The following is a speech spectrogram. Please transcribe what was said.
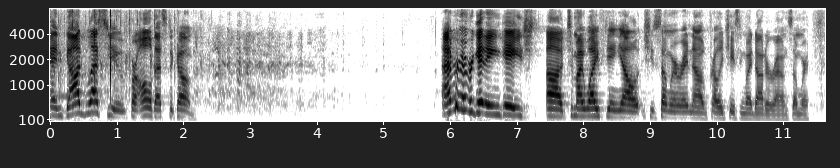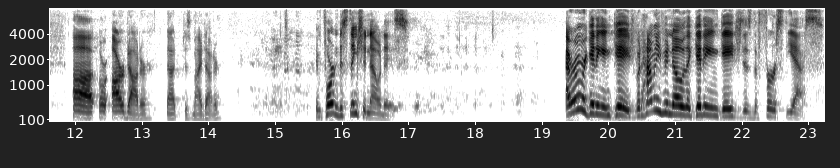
And God bless you for all that's to come. I remember getting engaged uh, to my wife, Danielle. She's somewhere right now, probably chasing my daughter around somewhere. Uh, or our daughter, not just my daughter. Important distinction nowadays. I remember getting engaged, but how many of you know that getting engaged is the first yes?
